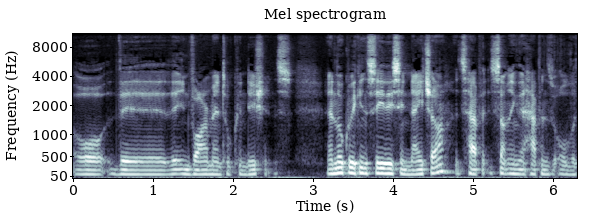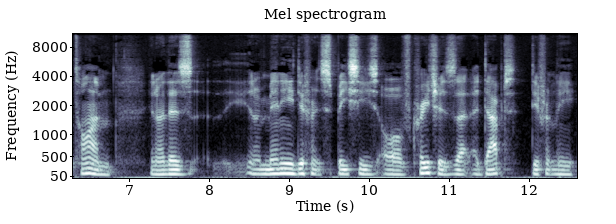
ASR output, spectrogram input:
or the the environmental conditions. And look, we can see this in nature. It's happen- something that happens all the time. You know, there's you know many different species of creatures that adapt differently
